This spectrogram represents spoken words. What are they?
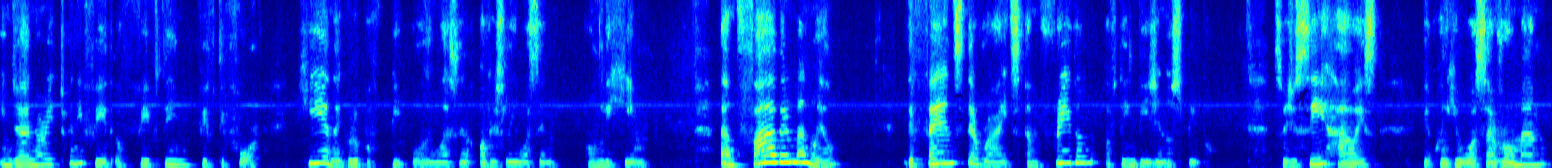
in January 25th of 1554. He and a group of people, it wasn't obviously it wasn't only him. And Father Manuel defends the rights and freedom of the indigenous people. So you see how is when he was a Roman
